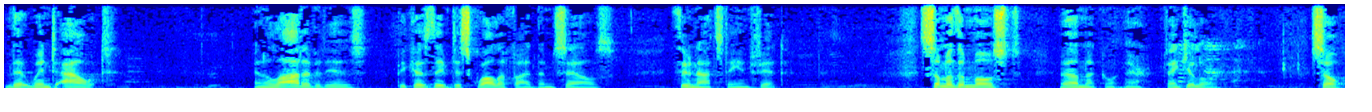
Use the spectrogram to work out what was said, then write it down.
that went out. And a lot of it is because they've disqualified themselves through not staying fit. Some of the most, well, I'm not going there. Thank you, Lord. So,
